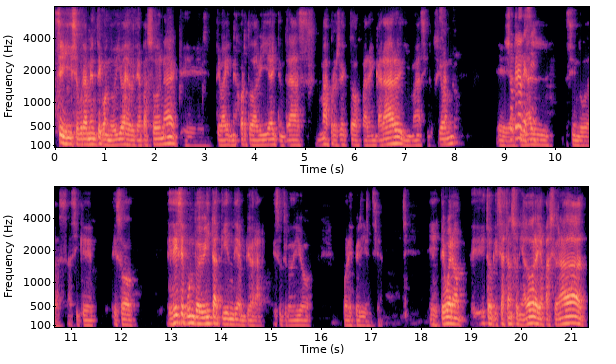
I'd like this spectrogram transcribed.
Sí, seguramente cuando vivas de lo que te apasiona, eh, te va a ir mejor todavía y tendrás más proyectos para encarar y más ilusión. Eh, Yo creo que sí. Sin dudas. Así que eso, desde ese punto de vista, tiende a empeorar. Eso te lo digo por experiencia. Este, bueno, esto que seas tan soñadora y apasionada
